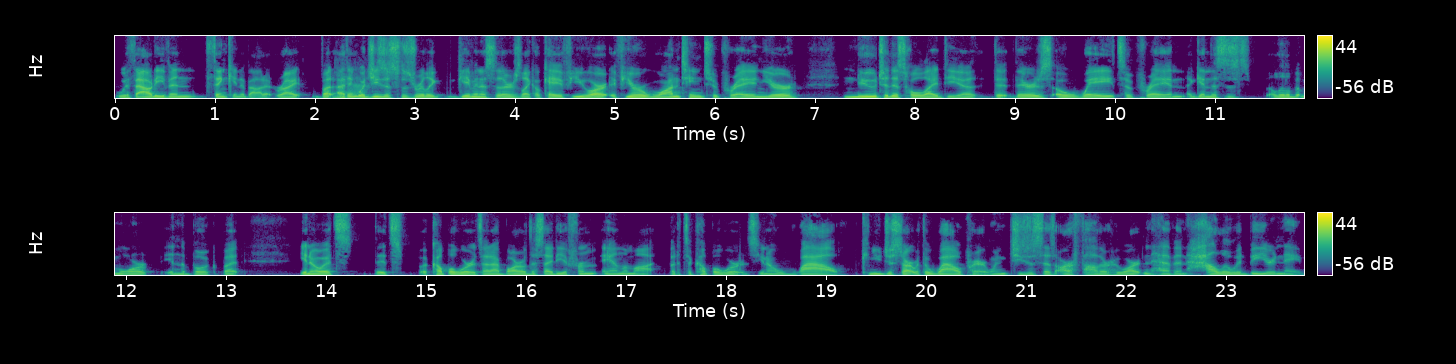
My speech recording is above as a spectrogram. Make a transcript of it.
without even thinking about it, right? But I think what Jesus was really giving us there's like, okay, if you are if you're wanting to pray and you're new to this whole idea, that there's a way to pray. And again, this is a little bit more in the book, but you know, it's it's a couple words. And I borrowed this idea from Anne Lamott, but it's a couple words. You know, wow. Can you just start with a wow prayer when Jesus says, "Our Father who art in heaven, hallowed be your name."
